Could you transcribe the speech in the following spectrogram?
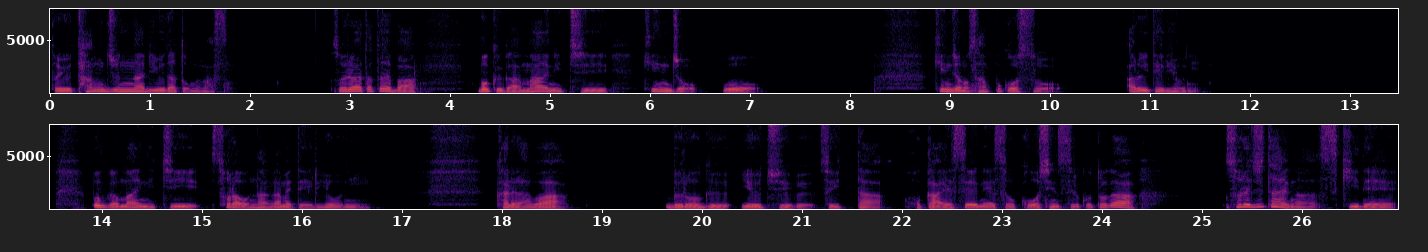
という単純な理由だと思います。それは例えば僕が毎日近所を近所の散歩コースを歩いているように僕が毎日空を眺めているように彼らはブログ、YouTube、Twitter 他 SNS を更新することがそれ自体が好きで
